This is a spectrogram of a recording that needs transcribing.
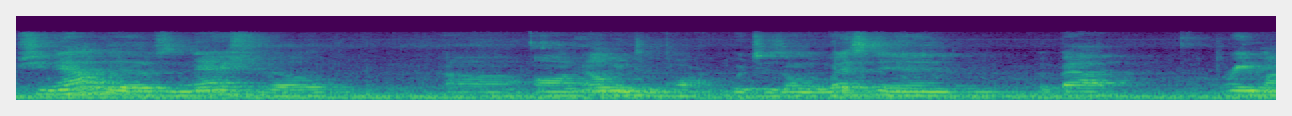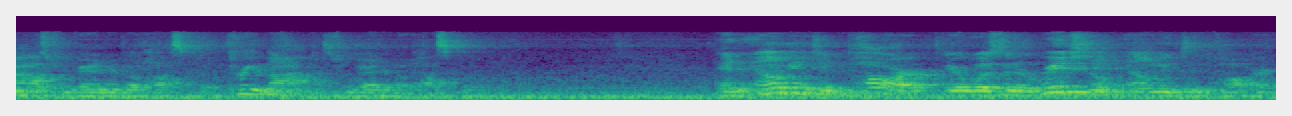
she now lives in Nashville uh, on Elmington Park, which is on the west end, about three miles from Vanderbilt Hospital, three miles from Vanderbilt Hospital. And Elmington Park, there was an original Elmington Park,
